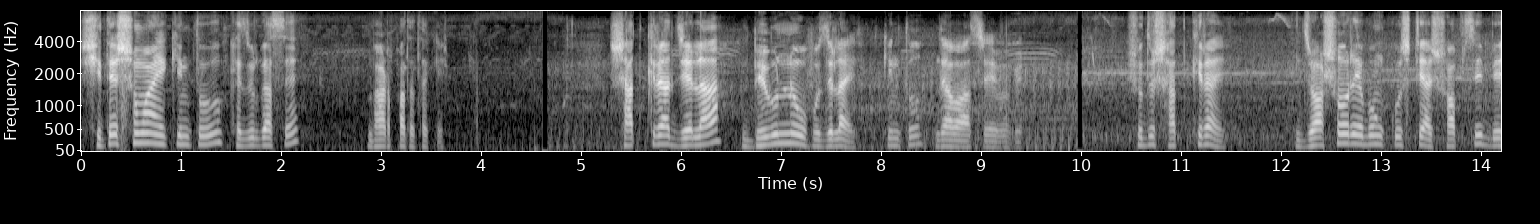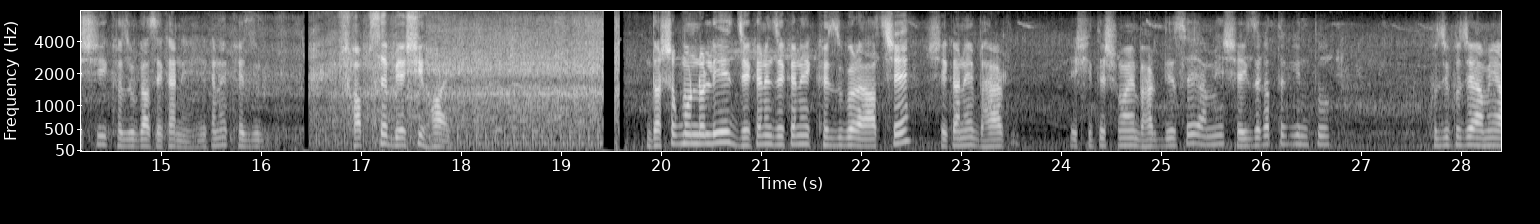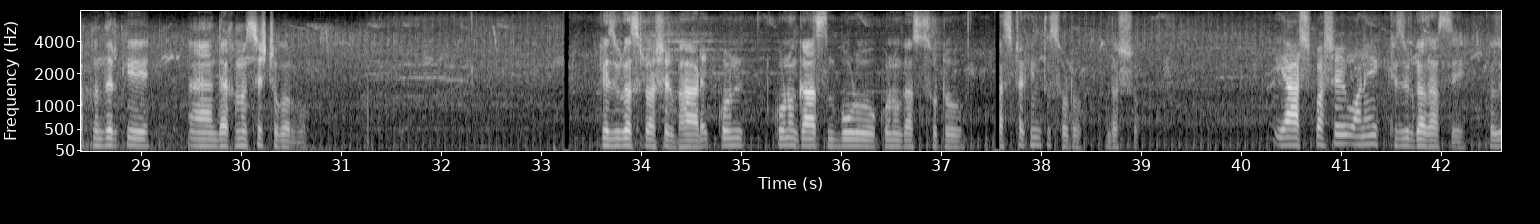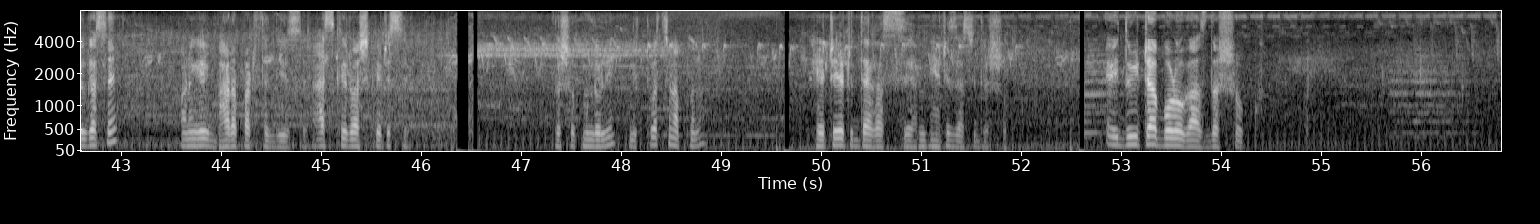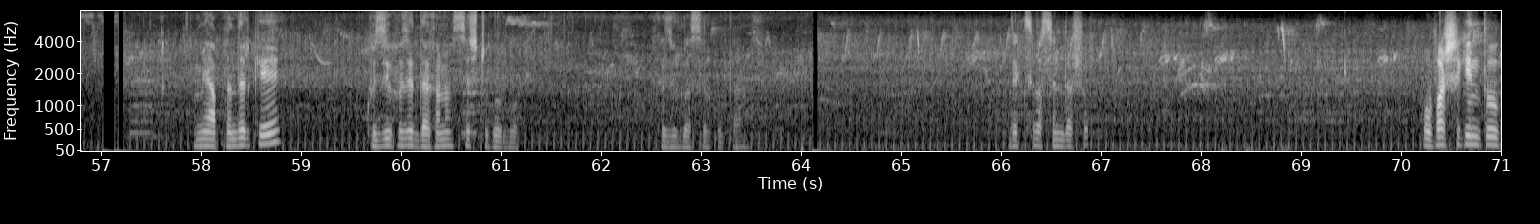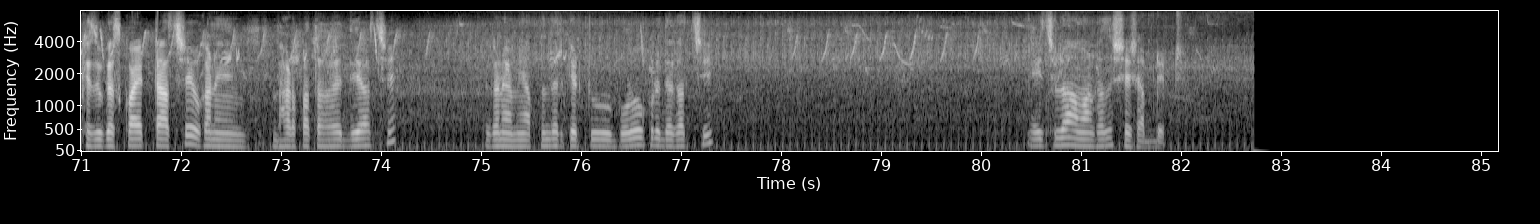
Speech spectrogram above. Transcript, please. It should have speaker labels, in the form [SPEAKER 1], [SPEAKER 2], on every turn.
[SPEAKER 1] শীতের সময় কিন্তু খেজুর গাছে ভাড় পাতা থাকে। সাতক্ষীরা জেলা, বিভিন্ন উপজেলায় কিন্তু দেওয়া আছে এভাবে। শুধু সাতক্ষীরায়, যশোর এবং কুষ্টিয়ায় সবচেয়ে বেশি খেজুর গাছ এখানে। এখানে খেজুর সবচেয়ে বেশি হয়। দর্শক মণ্ডলী, যেখানে যেখানে খেজুর গাছ আছে, সেখানে ভাড়, এই শীতের সময় ভাড় দিয়েছে। আমি সেই জায়গা থেকে কিন্তু খুঁজে খুঁজে আমি আপনাদেরকে দেখানোর চেষ্টা করব। খেজুর গাছ রসের ভাড়, কোন, কোনো গাছ বড়, কোনো গাছ ছোট? গাছটা কিন্তু ছোট, দর্শক। এই আশপাশে অনেক খেজুর গাছ আছে। খেজুর গাছে অনেকে ভাড়া পাঠাতে দিয়েছে, আজকে রস কেটেছে। দর্শক মণ্ডলী, দেখতে পাচ্ছেন আপনারা? হেঁটে হেঁটে দেখাচ্ছে, আমি হেঁটে যাচ্ছি, দর্শক। এই দুইটা বড় গাছ, দর্শক। আমি আপনাদেরকে খুঁজে খুঁজে দেখানোর চেষ্টা করব। খেজুর গাছের কথা। দেখতে পাচ্ছেন দর্শক? ওপাশে কিন্তু খেজুর গাছ কয়েকটা আছে, ওখানে ভাড় পাতা হয়ে দেওয়া আছে। এখানে আমি আপনাদেরকে একটু বড় করে দেখাচ্ছি। এই ছিল আমার কাছে শেষ আপডেট।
